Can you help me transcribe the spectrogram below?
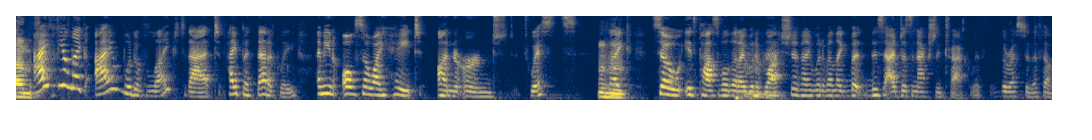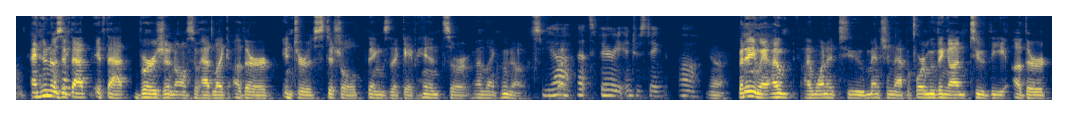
I feel like I would have liked that hypothetically. I mean, also I hate unearned twists. Mm-hmm. Like, so it's possible that I would have watched it and I would have been like, but this ad doesn't actually track with the rest of the film. And who knows if Like- that if that version also had like other interstitial things that gave hints or I'm like who knows. Yeah, that's very interesting. Oh, yeah. But anyway, I I wanted to mention that before moving on to the other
